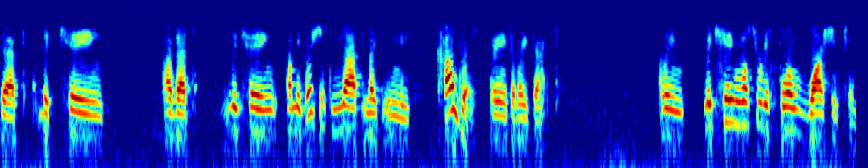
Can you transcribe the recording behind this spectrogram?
that the king, uh, that the king. I mean, Bush is not like in the Congress or anything like that. I mean, McCain wants to reform Washington.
